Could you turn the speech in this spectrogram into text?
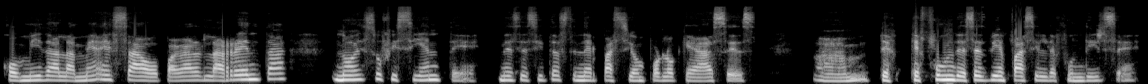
comida a la mesa o pagar la renta, no es suficiente. Necesitas tener pasión por lo que haces. te, fundes, es bien fácil de fundirse.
